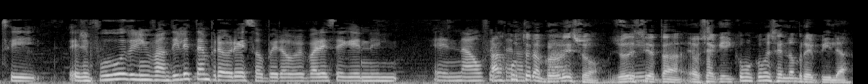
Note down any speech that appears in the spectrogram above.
Sí, el fútbol infantil está en progreso, pero me parece que en el, en AUF Ah, justo era en progreso. Yo Sí. decía, ta, o sea que, ¿y ¿cómo, ¿cómo es el nombre de pila?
